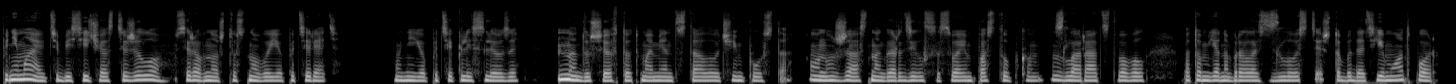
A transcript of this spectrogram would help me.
Понимаю, тебе сейчас тяжело, все равно, что снова ее потерять. У нее потекли слезы. На душе в тот момент стало очень пусто. Он ужасно гордился своим поступком, злорадствовал. Потом я набралась злости, чтобы дать ему отпор.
